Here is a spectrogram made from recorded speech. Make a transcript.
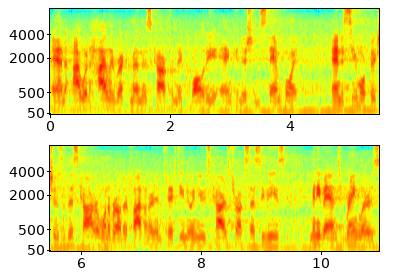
And I would highly recommend this car from a quality and condition standpoint. And to see more pictures of this car or one of our other 550 new and used cars, trucks, SUVs, minivans, Wranglers,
